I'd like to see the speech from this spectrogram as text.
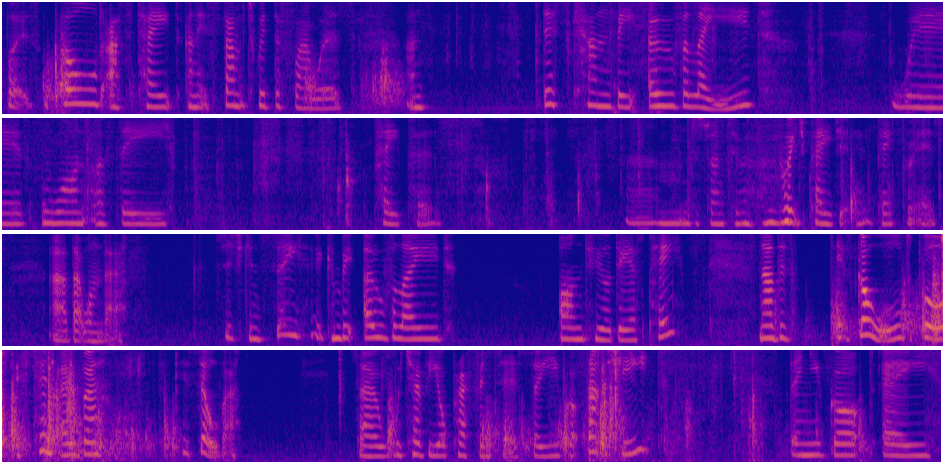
but it's gold acetate and it's stamped with the flowers. And this can be overlaid with one of the papers. Um, I'm just trying to remember which page it, paper it is. Uh, that one there. So as you can see it can be overlaid onto your DSP now there's it's gold but if you turn it over silver. So whichever your preference is. So you've got that sheet. Then you've got a,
